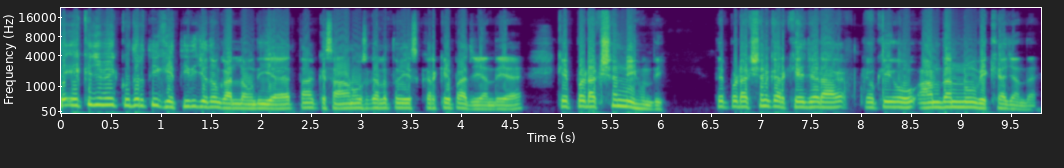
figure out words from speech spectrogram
ਤੇ ਇੱਕ ਜਿਵੇਂ ਕੁਦਰਤੀ ਖੇਤੀ ਦੀ ਜਦੋਂ ਗੱਲ ਆਉਂਦੀ ਹੈ ਤਾਂ ਕਿਸਾਨ ਉਸ ਗੱਲ ਤੋਂ ਇਸ ਕਰਕੇ ਭੱਜ ਜਾਂਦੇ ਆ ਕਿ ਪ੍ਰੋਡਕਸ਼ਨ ਨਹੀਂ ਹੁੰਦੀ। ਤੇ ਪ੍ਰੋਡਕਸ਼ਨ ਕਰਕੇ ਜਿਹੜਾ ਕਿਉਂਕਿ ਉਹ ਆਮਦਨ ਨੂੰ ਵੇਖਿਆ ਜਾਂਦਾ ਹੈ।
